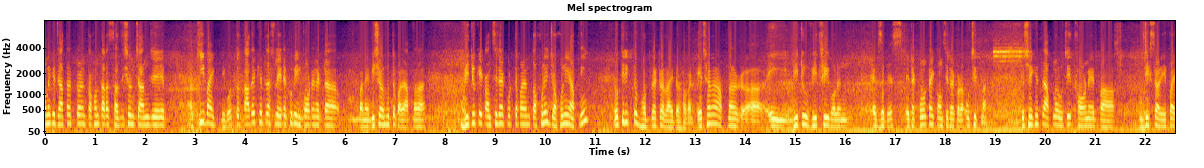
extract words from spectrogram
অনেকে যাতায়াত করেন, তখন তারা সাজেশন চান যে কি বাইক নিব? তো তাদের ক্ষেত্রে আসলে এটা খুব ইম্পর্টেন্ট একটা মানে বিষয় হতে পারে। আপনারা ভিটুকে কনসিডার করতে পারেন, তখনই যখনই আপনি অতিরিক্ত ভদ্র একটা রাইডার হবেন। এছাড়া আপনার এই ভি টু ভি থ্রি বলেন এফজেডএস এটা কোনোটাই কনসিডার করা উচিত না। তো সেক্ষেত্রে আপনার উচিত হর্নেট বা জিক্সার এফআই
